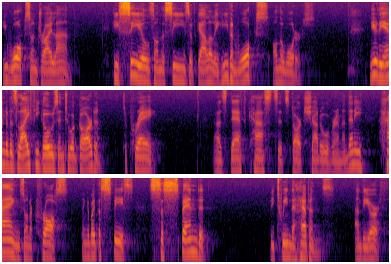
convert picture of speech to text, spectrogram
He walks on dry land. He sails on the seas of Galilee. He even walks on the waters. Near the end of his life, he goes into a garden to pray as death casts its dark shadow over him. And then he hangs on a cross. Think about the space suspended between the heavens and the earth.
